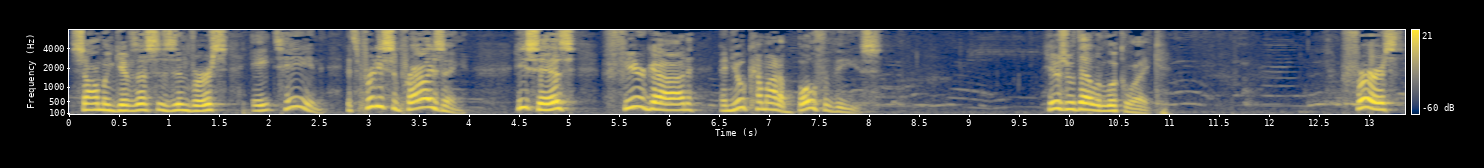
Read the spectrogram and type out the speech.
Solomon gives us is in verse 18. It's pretty surprising. He says, fear God and you'll come out of both of these. Here's what that would look like. First,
